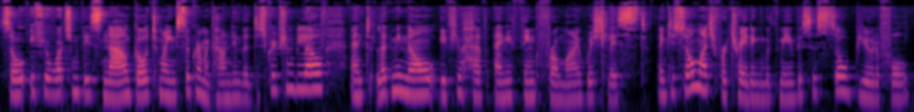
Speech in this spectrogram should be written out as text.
so if you're watching this now, go to my Instagram account in the description below and let me know if you have anything from my wish list. Thank you so much for trading with me. This is so beautiful.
